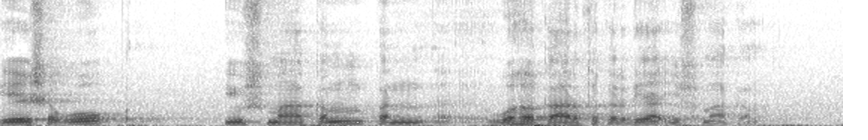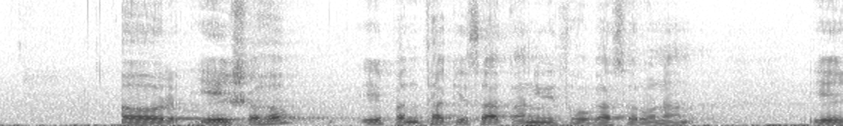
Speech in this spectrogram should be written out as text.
येष वो युष्माकम वह का अर्थ कर दिया युष्माकम और येष ये पंथा के साथ अन्वित होगा सर्वनाम ये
